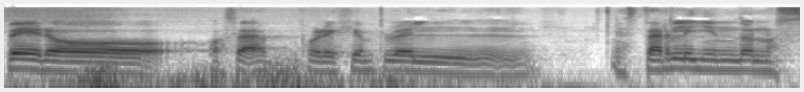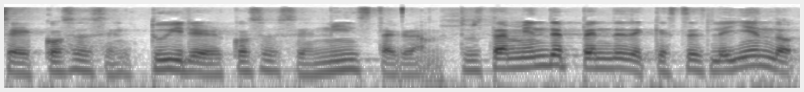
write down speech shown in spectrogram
Pero, o sea, por ejemplo, el estar leyendo, no sé, cosas en Twitter, cosas en Instagram, pues también depende de qué estés leyendo.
